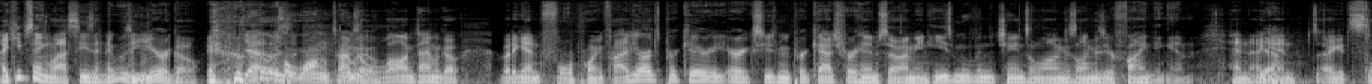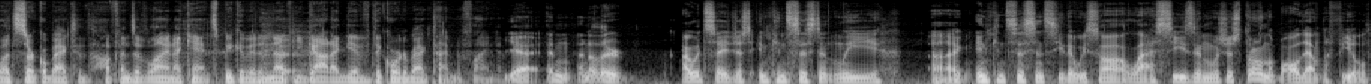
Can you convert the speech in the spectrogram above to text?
I keep saying last season. It was a year ago. Mm-hmm. Yeah, it was a long time it was ago. a long time ago. But again, 4.5 yards per carry, or excuse me, per catch for him. So I mean, he's moving the chains along as long as you're finding him. And again, I guess, let's circle back to the offensive line. I can't speak of it enough. You gotta give the quarterback time to find him. Yeah, and another, I would say, just inconsistently, uh, inconsistency that we saw last season was just throwing the ball down the field.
